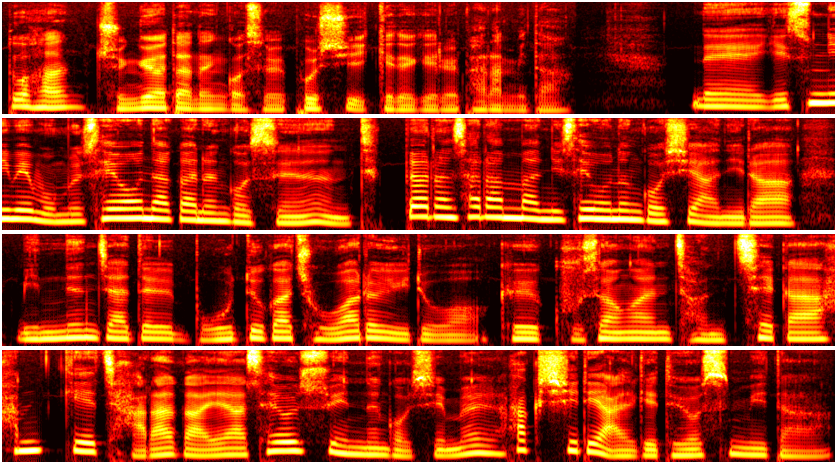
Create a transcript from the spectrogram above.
또한 중요하다는 것을 볼 수 있게 되기를 바랍니다. 네, 예수님의 몸을 세워나가는 것은 특별한 사람만이 세우는 것이 아니라 믿는 자들 모두가 조화를 이루어 그 구성한 전체가 함께 자라가야 세울 수 있는 것임을 확실히 알게 되었습니다.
